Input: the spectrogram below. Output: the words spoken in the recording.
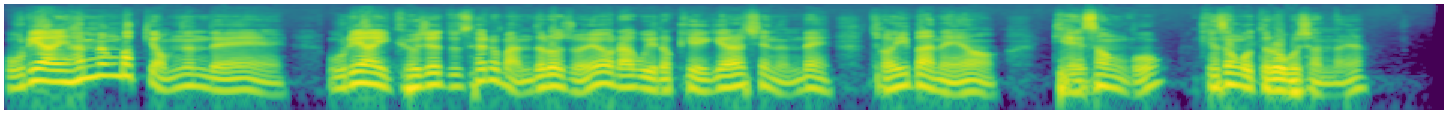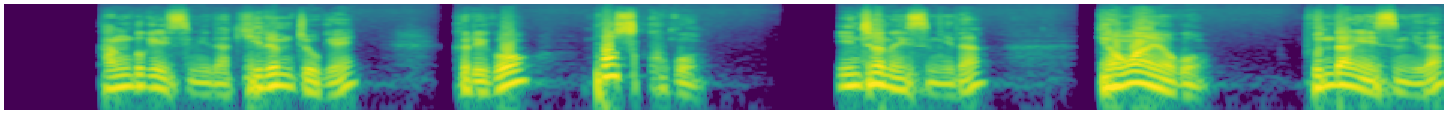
우리 아이 한 명밖에 없는데 우리 아이 교재도 새로 만들어줘요라고 이렇게 얘기를 하시는데 저희 반에요. 개성고, 개성고 들어보셨나요? 강북에 있습니다. 기름 쪽에 그리고 포스코고 인천에 있습니다. 경화여고 분당에 있습니다.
